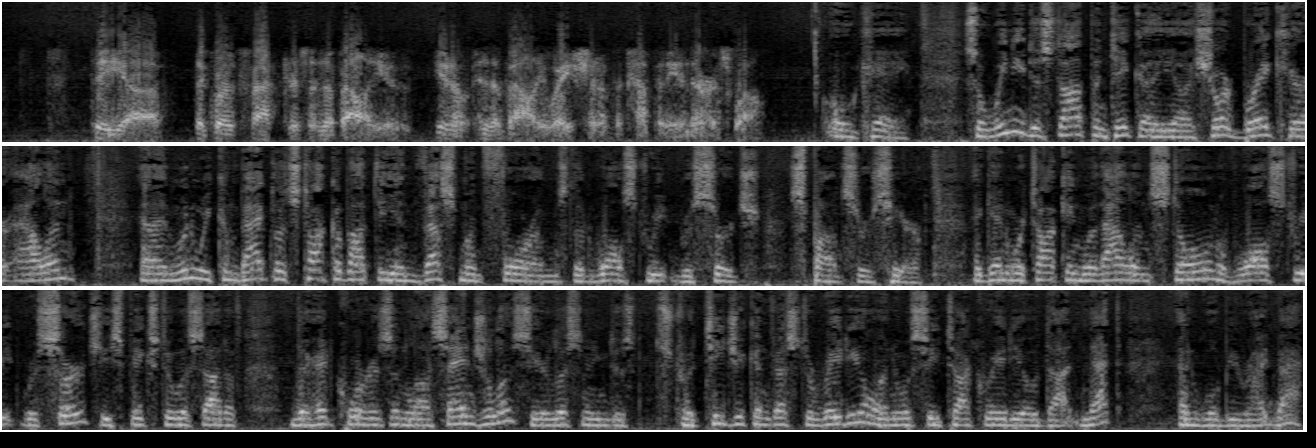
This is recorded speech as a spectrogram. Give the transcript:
the uh, the growth factors and the value, you know, and the valuation of the company in there as well. Okay, so we need to stop and take a, uh, short break here, Alan. And when we come back, let's talk about the investment forums that Wall Street Research sponsors here. Again, we're talking with Alan Stone of Wall Street Research. He speaks to us out of their headquarters in Los Angeles. You're listening to Strategic Investor Radio on OCTalkRadio.net, and we'll be right back.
